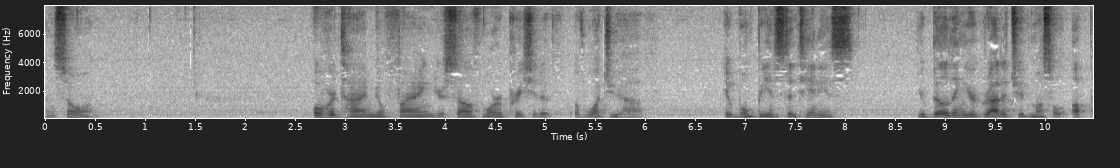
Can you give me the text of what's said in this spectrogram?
and so on. Over time, you'll find yourself more appreciative of what you have. It won't be instantaneous. You're building your gratitude muscle up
